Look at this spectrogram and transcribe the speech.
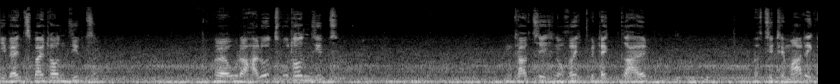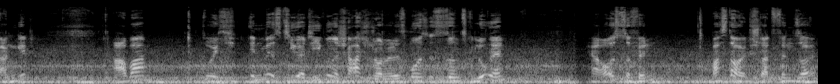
Event 2017. Äh, oder Hallo 2017. Und hat sich noch recht bedeckt gehalten, was die Thematik angeht. Aber durch investigativen Recherchejournalismus ist es uns gelungen, herauszufinden, was da heute stattfinden soll.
